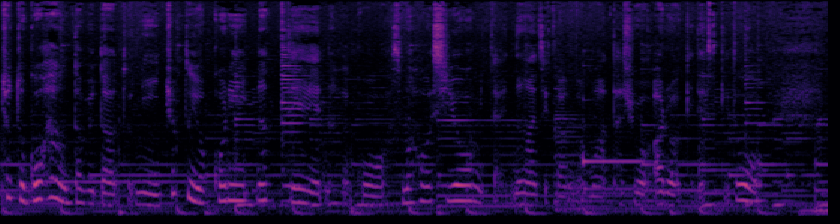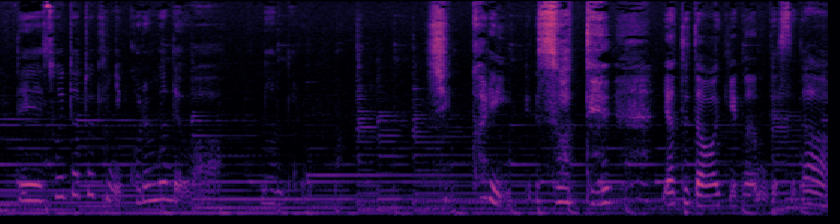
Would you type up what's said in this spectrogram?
ちょっとご飯を食べた後にちょっと横になってなんかこうスマホをしようみたいな時間がまあ多少あるわけですけどでそういった時にこれまでは何だろうしっかり座って やってたわけなんですが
